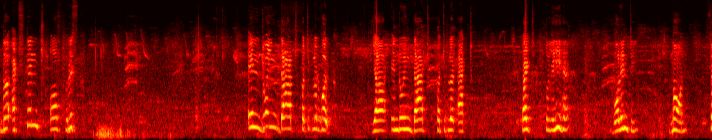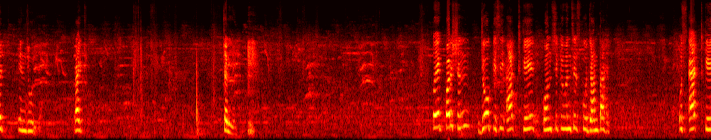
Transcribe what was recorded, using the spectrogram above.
the extent of risk in doing that particular work, या in doing that particular act, right? तो यही है वॉलेंटी नॉन फिट इंजूरिया राइट चलिए। तो एक पर्सन जो किसी एक्ट के कॉन्सिक्वेंसेस को जानता है, उस एक्ट के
